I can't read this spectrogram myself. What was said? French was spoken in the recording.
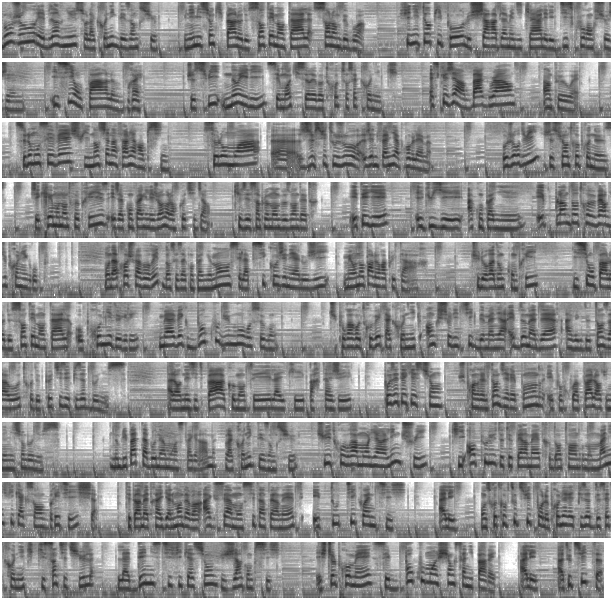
Bonjour et bienvenue sur la Chronique des Anxieux, une émission qui parle de santé mentale sans langue de bois. Finito pipo, le charabia médical et les discours anxiogènes. Ici, on parle vrai. Je suis Noélie, c'est moi qui serai votre hôte sur cette chronique. Est-ce que j'ai un background? Un peu, ouais. Selon mon CV, je suis une ancienne infirmière en psy. Selon moi, euh, je suis toujours, j'ai une famille à problème. Aujourd'hui, je suis entrepreneuse. J'ai créé mon entreprise et j'accompagne les gens dans leur quotidien, qu'ils aient simplement besoin d'être étayés, aiguillés, accompagnés et plein d'autres verbes du premier groupe. Mon approche favorite dans ces accompagnements, c'est la psychogénéalogie, mais on en parlera plus tard. Tu l'auras donc compris, ici on parle de santé mentale au premier degré, mais avec beaucoup d'humour au second. Tu pourras retrouver ta chronique anxiolytique de manière hebdomadaire avec de temps à autre de petits épisodes bonus. Alors n'hésite pas à commenter, liker, partager, poser tes questions, je prendrai le temps d'y répondre et pourquoi pas lors d'une émission bonus. N'oublie pas de t'abonner à mon Instagram, la chronique des anxieux. Tu y trouveras mon lien Linktree qui, en plus de te permettre d'entendre mon magnifique accent british, te permettra également d'avoir accès à mon site internet et tutti quanti. Allez, on se retrouve tout de suite pour le premier épisode de cette chronique qui s'intitule La démystification du jargon psy. Et je te le promets, c'est beaucoup moins chiant que ça n'y paraît. Allez, à tout de suite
